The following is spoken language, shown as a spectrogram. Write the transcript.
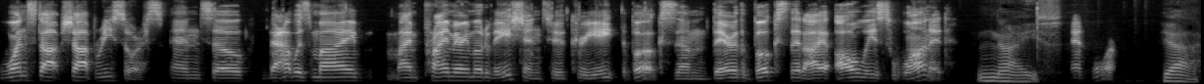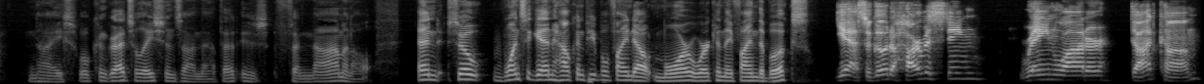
one stop shop resource. And so that was my my primary motivation to create the books. Um, they're the books that I always wanted. Nice. And more. Yeah, nice. Well, congratulations on that. That is phenomenal. And so, once again, how can people find out more? Where can they find the books? Yeah, so go to harvestingrainwater.com.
